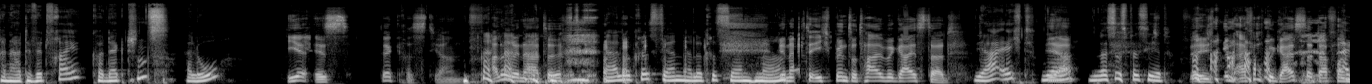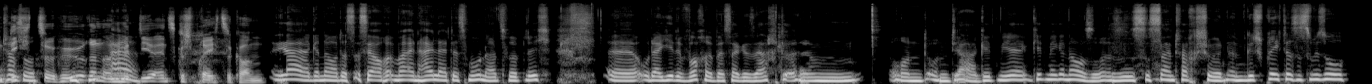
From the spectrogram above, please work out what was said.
Renate Wittfrei, Connections. Hallo. Hier ist der Christian. Hallo Renate. hallo Christian, hallo Christian. Na? Renate, ich bin total begeistert. Ja, echt? Ja. ja. Was ist passiert? Ich bin einfach begeistert davon, einfach dich so. zu hören und ah. mit dir ins Gespräch zu kommen. Ja, genau. Das ist ja auch immer ein Highlight des Monats, wirklich. Äh, oder jede Woche, besser gesagt. Ähm, und, und ja, geht mir, geht mir genauso. Also es ist einfach schön. Im Gespräch, das ist sowieso,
